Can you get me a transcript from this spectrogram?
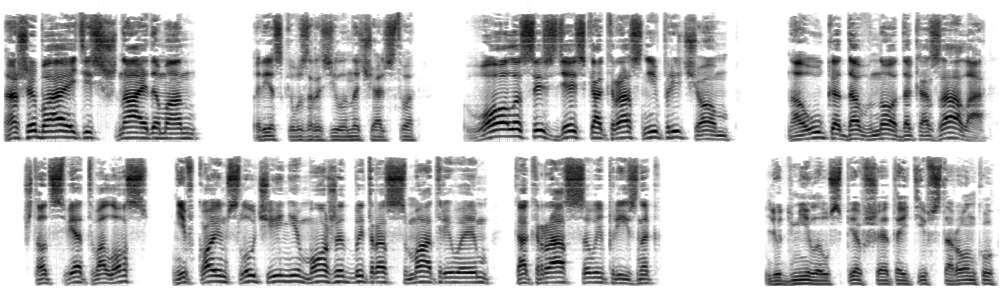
Ошибаетесь, Шнайдеман, резко возразило начальство. Волосы здесь как раз ни при чем. Наука давно доказала, что цвет волос ни в коем случае не может быть рассматриваем как расовый признак. Людмила, успевшая отойти в сторонку,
